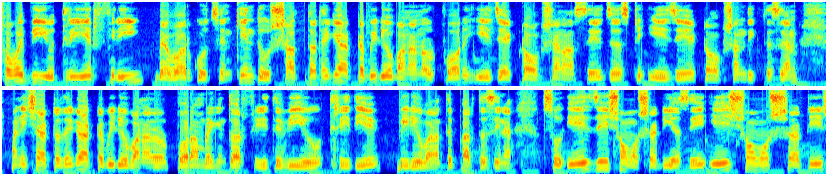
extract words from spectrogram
সবাই ভিও থ্রি এর ফ্রি ব্যবহার করছেন। কিন্তু সাতটা থেকে আটটা ভিডিও বানানোর পর এই যে একটা অপশন আছে জাস্ট এই যে একটা অপশন দেখতেছেন মানে সাতটা থেকে আটটা ভিডিও বানানোর পর আমরা কিন্তু আর ফ্রিতে ভিও থ্রি দিয়ে ভিডিও বানাতে পারতেছি না। সো এই যে সমস্যাটি আছে, এই সমস্যাটির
